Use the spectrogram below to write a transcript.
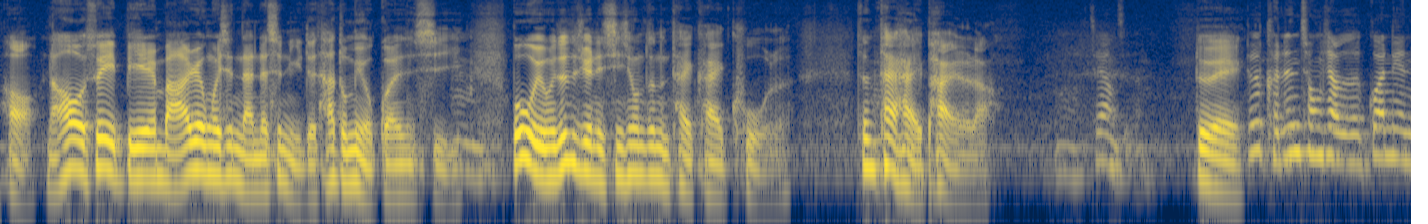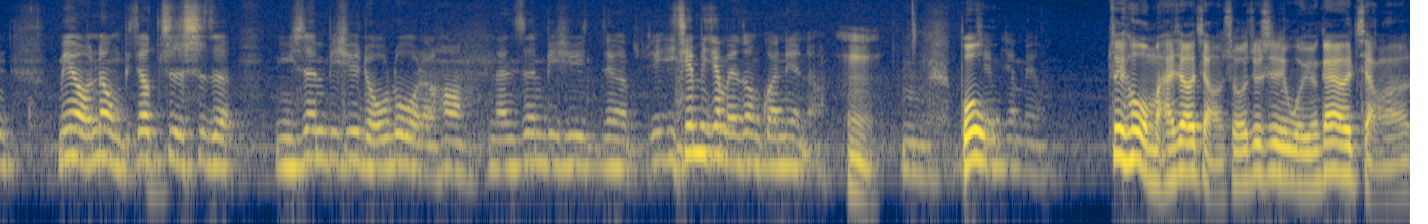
好，然后所以别人把他认为是男的是女的，他都没有关系。不过委员我真的觉得你心胸真的太开阔了，真的太海派了啦。嗯，这样子。对。就是可能从小的观念没有那种比较自私的。女生必须柔弱了哈，男生必须那个，以前比较没有这种观念了。嗯嗯，不过最后我们还是要讲说，就是委员刚才有讲了，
